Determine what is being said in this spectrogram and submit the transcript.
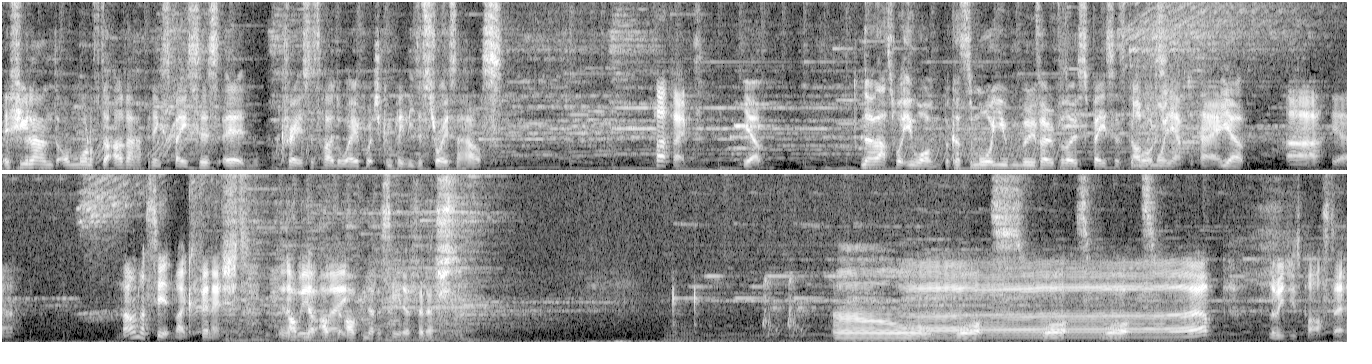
if you land on one of the other happening spaces, it creates a tidal wave which completely destroys the house. Perfect. Yep. No, that's what you want because the more you move over those spaces, the Oh, more. the more you have to pay. Yep. Ah, yeah. I want to see it like finished I've, no. I've, I've never seen it finished. Oh, what? What? What? Uh, Yep. Luigi's passed it.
